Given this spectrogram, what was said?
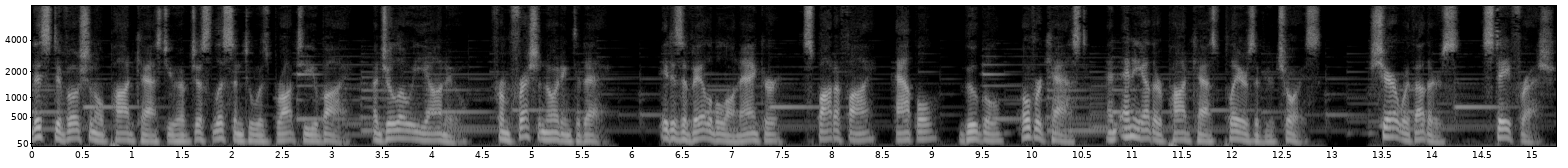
This devotional podcast you have just listened to was brought to you by Ajulo Iyanu. from Fresh Anointing Today. It is available on Anchor, Spotify, Apple, Google, Overcast, and any other podcast players of your choice. Share with others, stay fresh.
